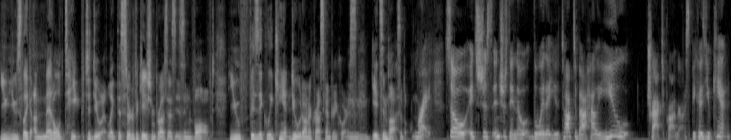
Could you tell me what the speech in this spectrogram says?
you use like a metal tape to do it. Like the certification process is involved. You physically can't do it on a cross country course. Mm-hmm. It's impossible. Right. So it's just interesting though the way that you talked about how you tracked progress because you can't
